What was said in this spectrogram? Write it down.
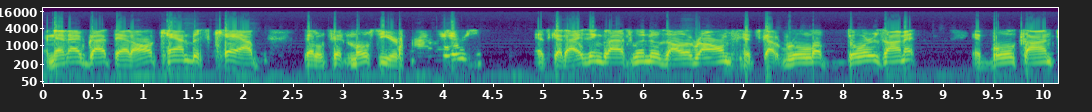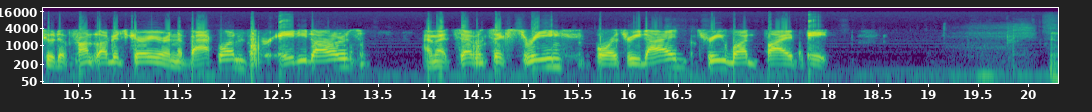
And then I've got that all canvas cab that'll fit most of your four-wheelers. It's got isinglass windows all around. It's got roll-up doors on it. It bolts on to the front luggage carrier and the back one for $80. I'm at 763-43-3158. All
